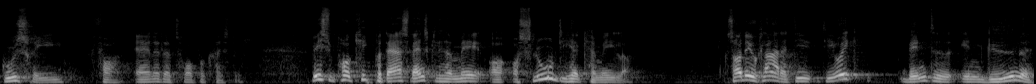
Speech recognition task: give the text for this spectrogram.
Guds rige for alle, der tror på Kristus. Hvis vi prøver at kigge på deres vanskeligheder med at, at sluge de her kameler, så er det jo klart, at de, de jo ikke ventede en lidende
